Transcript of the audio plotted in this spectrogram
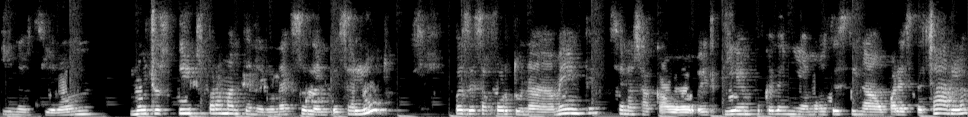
y nos dieron muchos tips para mantener una excelente salud. Pues desafortunadamente se nos acabó el tiempo que teníamos destinado para esta charla.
